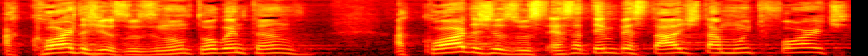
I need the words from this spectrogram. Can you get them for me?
acorda, Jesus, eu não estou aguentando. Acorda, Jesus, essa tempestade está muito forte.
